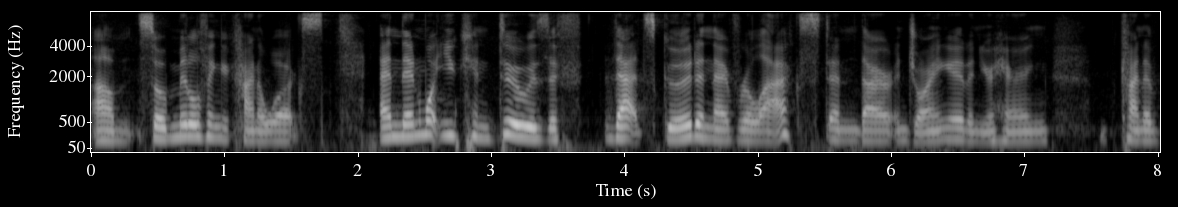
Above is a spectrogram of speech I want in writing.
Um, so middle finger kind of works. And then what you can do is if that's good and they've relaxed and they're enjoying it and you're hearing kind of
